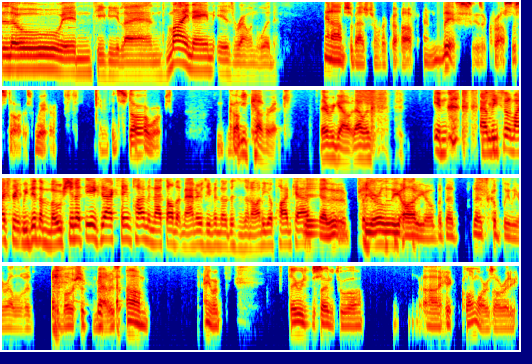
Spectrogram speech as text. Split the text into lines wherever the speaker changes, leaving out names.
Hello in TV land. My name is Rowan Wood.
And I'm Sebastian Rickerhoff, and this is Across the Stars, where if it's Star Wars, we cover-
We cover it. There we go. That was in at least on my screen. We did the motion at the exact same time, and that's all that matters, even though this is an audio podcast.
yeah, purely audio, but that that's completely irrelevant. The motion matters. Um, anyway, today we decided to uh, uh hit Clone Wars already.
